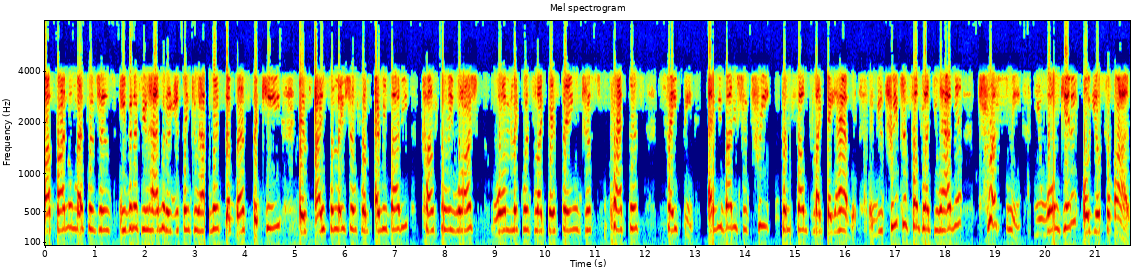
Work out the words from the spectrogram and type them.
my final message is even if you have it or you think you have it, the best, the key is isolation from everybody, constantly wash, warm liquids like they're saying, just practice safety. Everybody should treat themselves like they have it. If you treat yourself like you have it, trust me, you won't get it or you'll survive.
